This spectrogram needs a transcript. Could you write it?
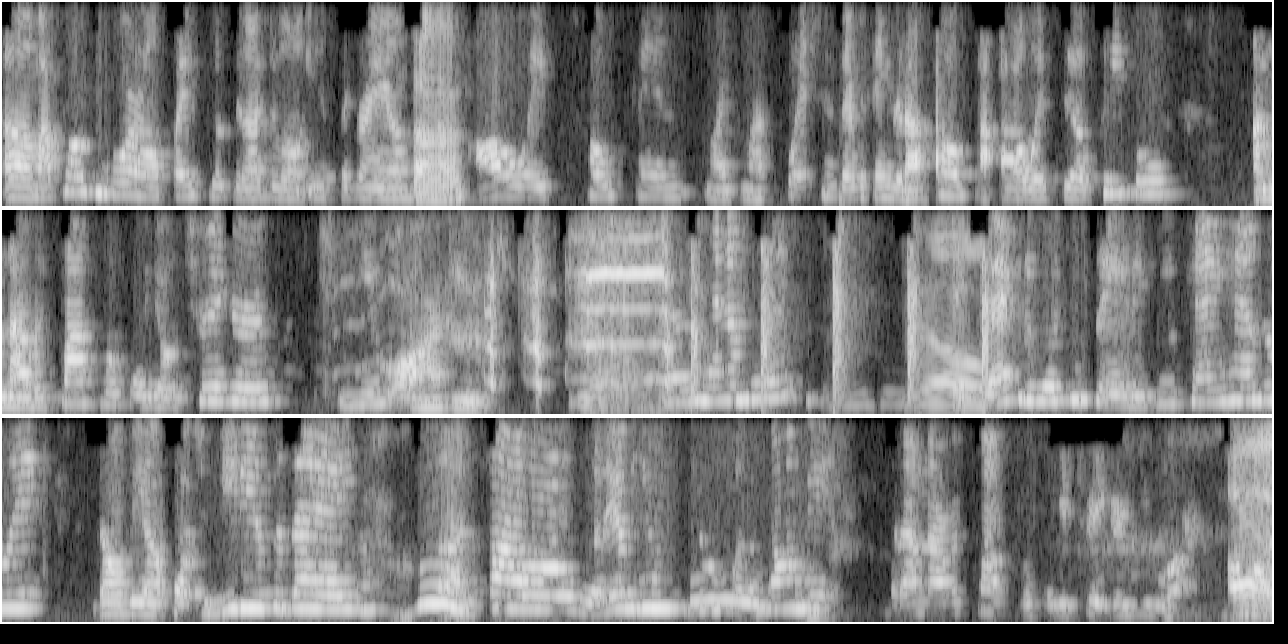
Um, I post more on Facebook than I do on Instagram, but I'm always posting like my questions, everything that I post. I always tell people I'm not responsible for your triggers. You are. Yeah. Can't handle it. Yo. Exactly what you said. If you can't handle it, don't be on social media today. Unfollow, whatever you do for the moment. But I'm not responsible for your trigger. You are. Oh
